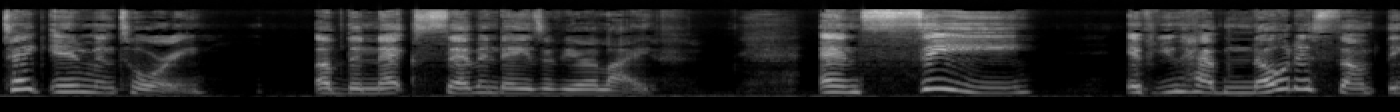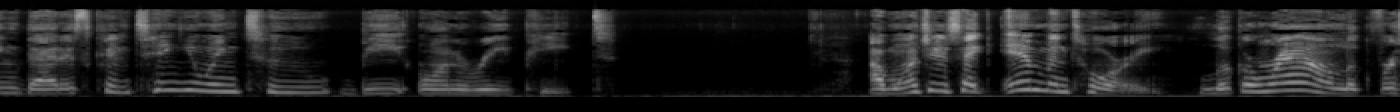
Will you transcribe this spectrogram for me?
Take inventory of the next seven days of your life and see if you have noticed something that is continuing to be on repeat. I want you to take inventory, look around, look for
